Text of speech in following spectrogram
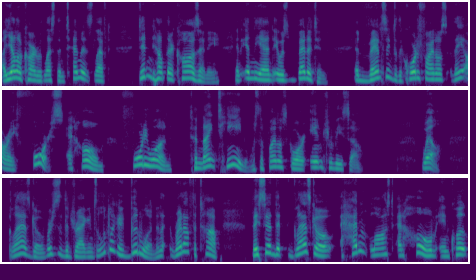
A yellow card with less than 10 minutes left didn't help their cause any, and in the end, it was Benetton advancing to the quarterfinals. They are a force at home, 41 to 19 was the final score in Treviso. Well, Glasgow versus the Dragons. Looked like a good one. And right off the top, they said that Glasgow hadn't lost at home in, quote,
